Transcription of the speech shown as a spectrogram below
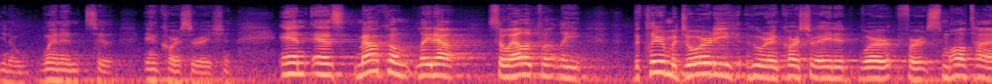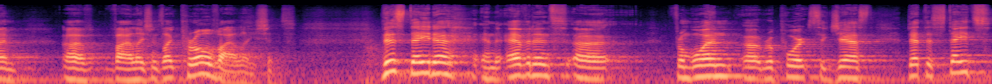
you know, went into incarceration. And as Malcolm laid out so eloquently, the clear majority who were incarcerated were for small time uh, violations like parole violations. This data and the evidence uh, from one uh, report suggests that the state's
